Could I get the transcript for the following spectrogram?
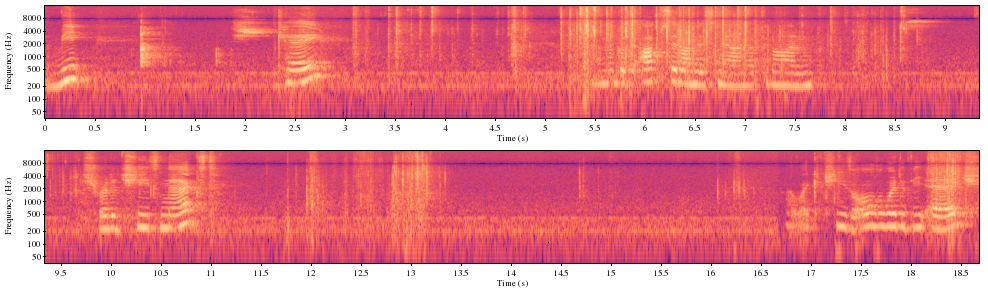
the meat. Okay. I'm to go the opposite on this now. I'm to put on shredded cheese next. I like cheese all the way to the edge.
